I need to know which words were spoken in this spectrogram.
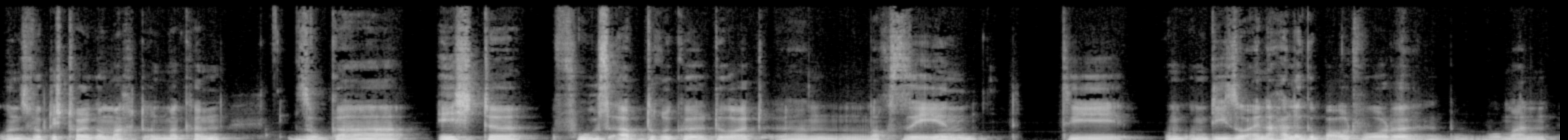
und es ist wirklich toll gemacht und man kann sogar echte Fußabdrücke dort ähm, noch sehen, die um, um die so eine Halle gebaut wurde, wo man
